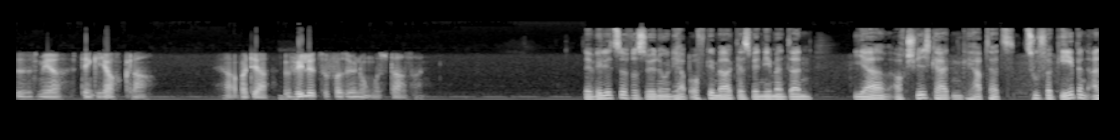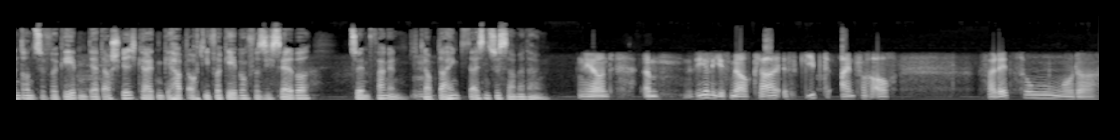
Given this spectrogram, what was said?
das ist mir, denke ich, auch klar. Ja, aber der Wille zur Versöhnung muss da sein. Der Wille zur Versöhnung. Und ich habe oft gemerkt, dass wenn jemand dann ja auch Schwierigkeiten gehabt hat, zu vergeben, anderen zu vergeben. Der hat auch Schwierigkeiten gehabt, auch die Vergebung für sich selber zu empfangen. Ich glaube, da hängt, da ist ein Zusammenhang. Ja, und ähm, sicherlich ist mir auch klar, es gibt einfach auch Verletzungen oder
